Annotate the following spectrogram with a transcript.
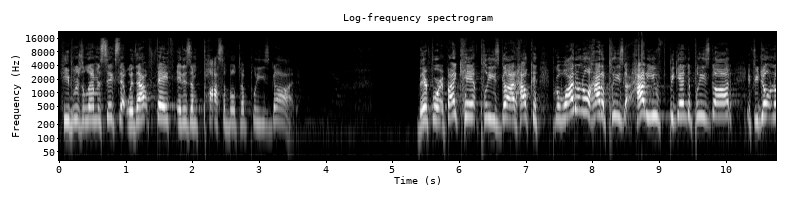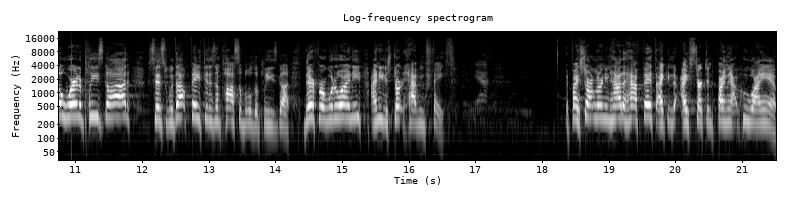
Hebrews 11:6 that without faith it is impossible to please God. Therefore, if I can't please God, how can, well, I don't know how to please God. How do you begin to please God? If you don't know where to please God, says without faith it is impossible to please God. Therefore, what do I need? I need to start having faith. If I start learning how to have faith, I can I start to find out who I am.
